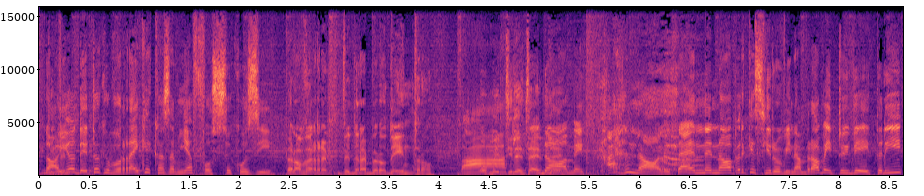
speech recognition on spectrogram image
No, io ho detto che vorrei che casa mia fosse così. però verre- vedrebbero dentro Bah. o metti le tende No, met- ah, no, le tende no perché si rovina. Però metto i vetri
